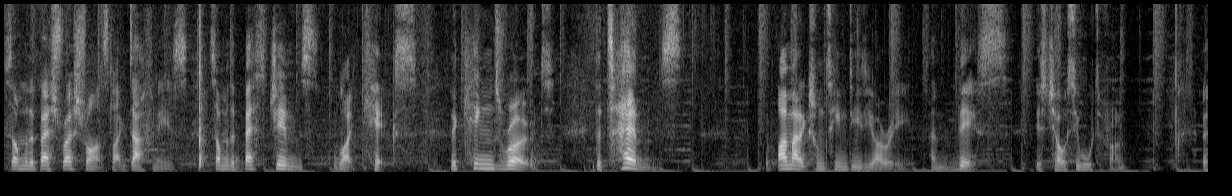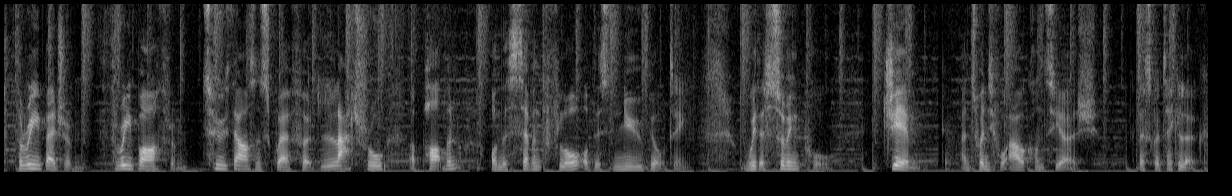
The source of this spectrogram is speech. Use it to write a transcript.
some of the best restaurants like Daphne's, some of the best gyms like Kicks, the King's Road, the Thames. I'm Alex from Team DDRE, and this is Chelsea Waterfront. A three bedroom, three bathroom, 2,000 square foot lateral apartment on the seventh floor of this new building with a swimming pool, gym, and 24 hour concierge. Let's go take a look.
